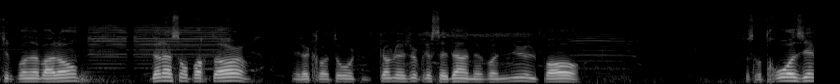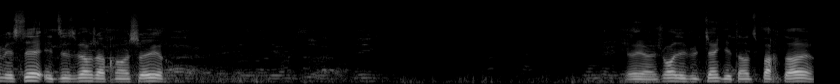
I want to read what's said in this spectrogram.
Qui reprend le ballon, donne à son porteur. Et le Croteau, qui, comme le jeu précédent, ne va nulle part. Ce sera troisième essai et 10 verges à franchir. Il y a un joueur des Vulcains qui est tendu par terre.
